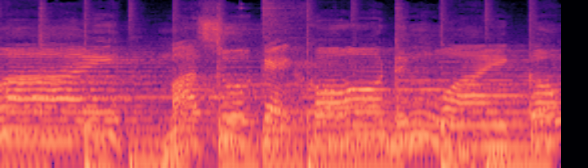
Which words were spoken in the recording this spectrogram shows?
mai mà xua kẻ khó đứng ngoài công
